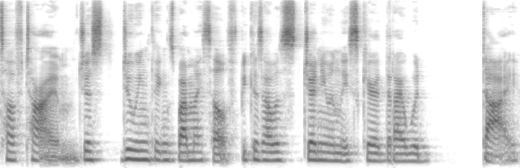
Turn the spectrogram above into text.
tough time just doing things by myself because I was genuinely scared that I would die.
